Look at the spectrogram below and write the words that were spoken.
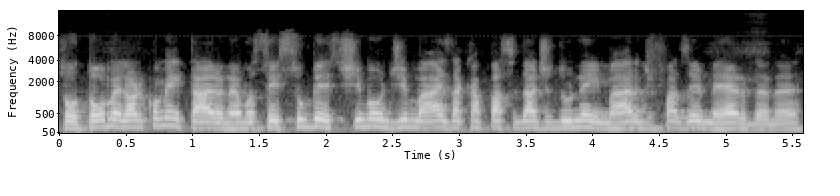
soltou o melhor comentário, né? Vocês subestimam demais a capacidade do Neymar de fazer merda, né?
